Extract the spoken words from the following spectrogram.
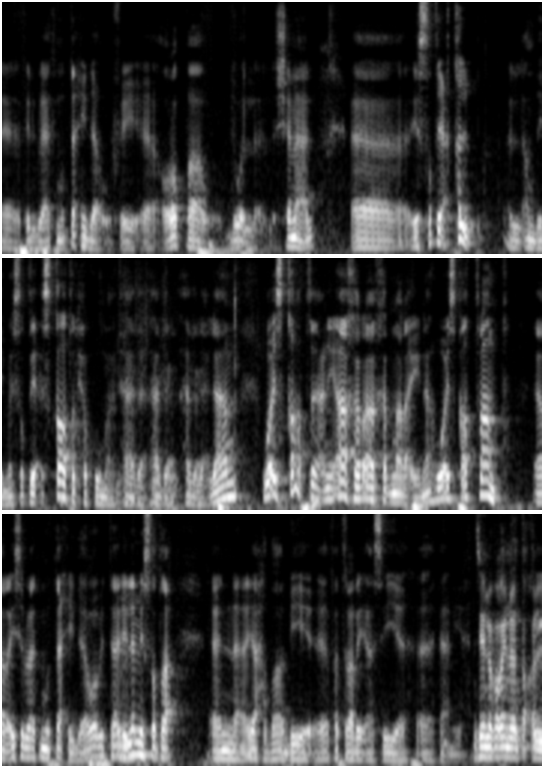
آه، في الولايات المتحدة وفي آه، أوروبا ودول الشمال يستطيع قلب الأنظمة. يستطيع إسقاط الحكومات هذا هذا هذا الإعلام. وإسقاط يعني آخر آخر ما رأيناه هو إسقاط ترامب رئيس الولايات المتحدة. وبالتالي لم يستطع أن يحظى بفترة رئاسية آه، ثانية. زين لو بغينا ننتقل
